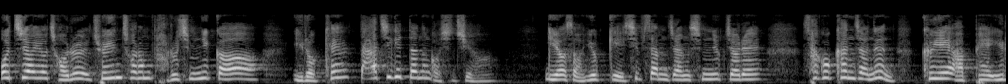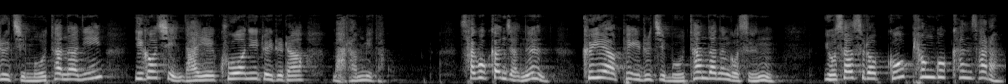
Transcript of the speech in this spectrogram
어찌하여 저를 죄인처럼 다루십니까? 이렇게 따지겠다는 것이지요. 이어서 6기 13장 16절에 사곡한 자는 그의 앞에 이르지 못하나니 이것이 나의 구원이 되리라 말합니다. 사곡한 자는 그의 앞에 이르지 못한다는 것은 요사스럽고 평곡한 사람,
